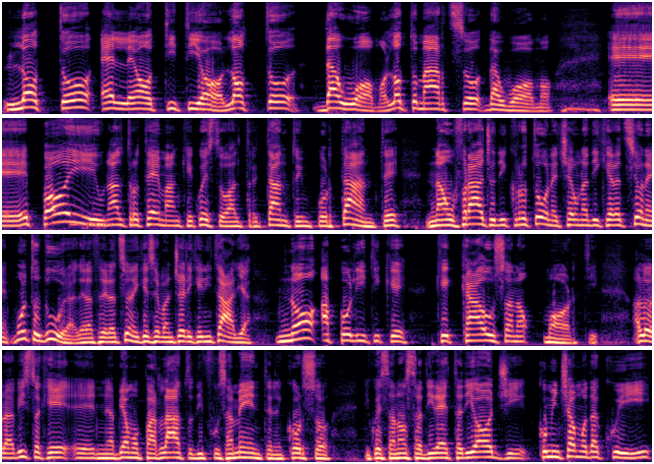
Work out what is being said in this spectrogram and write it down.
l'8 L-O-T-T-O, l'8 da uomo, l'8 marzo da uomo. E poi un altro tema, anche questo altrettanto importante, naufragio di Crotone, c'è una dichiarazione molto dura della Federazione di Chiese Evangeliche in Italia, no a politiche che causano morti. Allora, visto che eh, ne abbiamo parlato diffusamente nel corso di questa nostra diretta di oggi, cominciamo da qui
